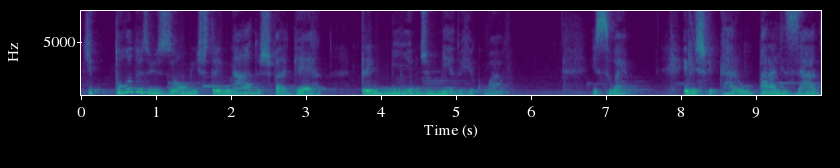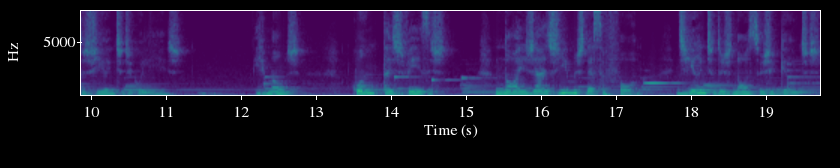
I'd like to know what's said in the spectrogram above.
que todos os homens treinados para a guerra tremiam de medo e recuavam. Isso é, eles ficaram paralisados diante de Golias. Irmãos, quantas vezes nós já agimos dessa forma diante dos nossos gigantes?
